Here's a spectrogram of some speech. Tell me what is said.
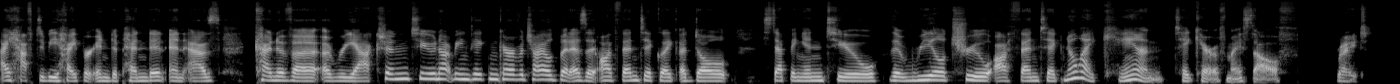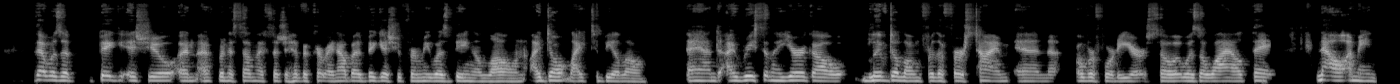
I have to be hyper independent and as kind of a, a reaction to not being taken care of a child, but as an authentic like adult stepping into the real, true, authentic, no, I can take care of myself. Right that was a big issue. And I'm going to sound like such a hypocrite right now, but a big issue for me was being alone. I don't like to be alone. And I recently, a year ago, lived alone for the first time in over 40 years. So it was a wild thing. Now, I mean,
